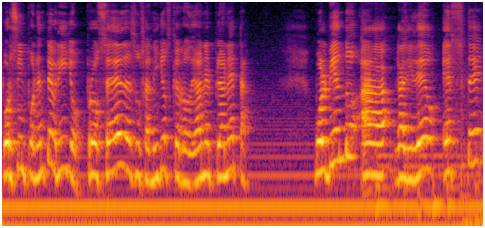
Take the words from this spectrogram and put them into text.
por su imponente brillo, procede de sus anillos que rodean el planeta. Volviendo a Galileo, este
